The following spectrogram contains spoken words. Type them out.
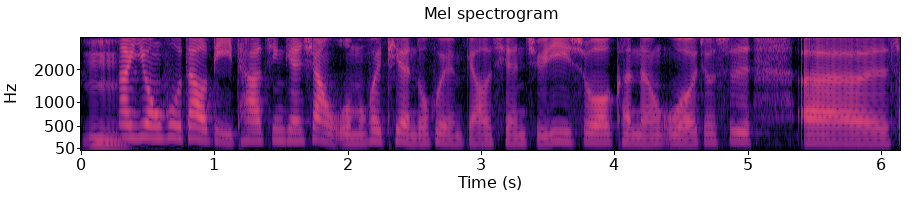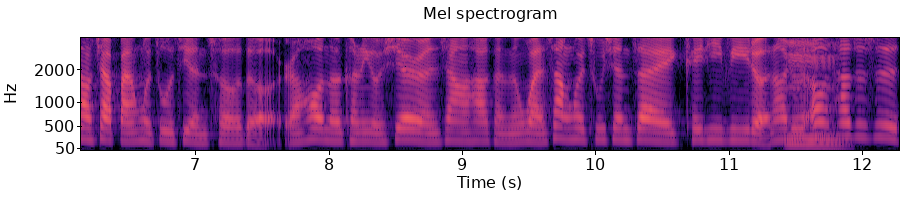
嗯，那用户到底他今天像我们会贴很多会员标签，举例说，可能我就是呃上下班会坐电车的，然后呢，可能有些人像他可能晚上会出现在 KTV 的，那就、嗯、哦，他就是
